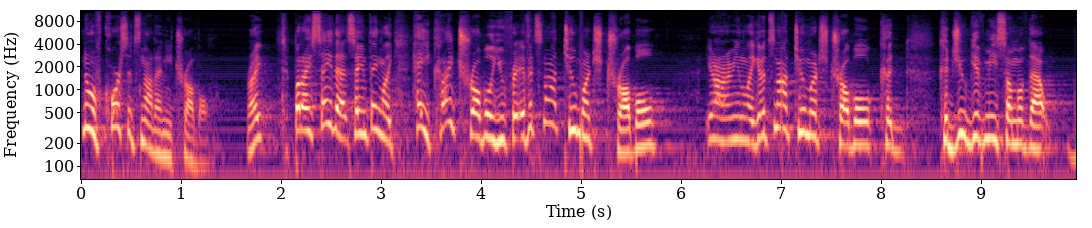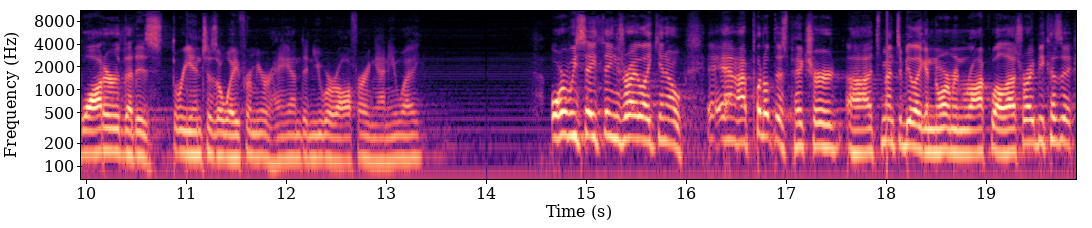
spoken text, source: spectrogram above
no, of course it's not any trouble, right? But I say that same thing, like, hey, could I trouble you for, if it's not too much trouble, you know what I mean? Like, if it's not too much trouble, could, could you give me some of that water that is three inches away from your hand and you were offering anyway? Or we say things, right, like, you know, and I put up this picture. Uh, it's meant to be like a Norman Rockwell. That's right, because it,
